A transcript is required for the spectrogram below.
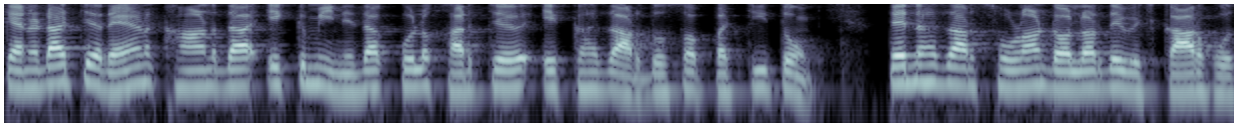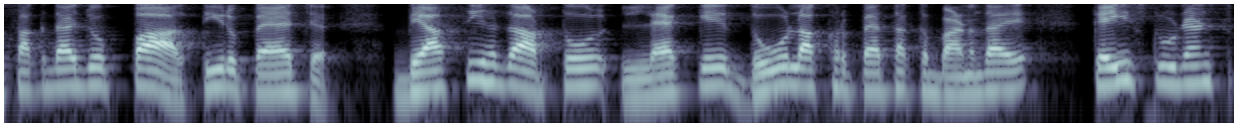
ਕੈਨੇਡਾ 'ਚ ਰਹਿਣ ਖਾਣ ਦਾ 1 ਮਹੀਨੇ ਦਾ ਕੁੱਲ ਖਰਚ 1225 ਤੋਂ 3016 ਡਾਲਰ ਦੇ ਵਿਚਕਾਰ ਹੋ ਸਕਦਾ ਹੈ, ਜੋ ਭਾਰਤੀ ਰੁਪਏ 'ਚ 82000 ਤੋਂ ਲੈ ਕੇ 2 ਲੱਖ ਰੁਪਏ ਤੱਕ ਬਣਦਾ ਹੈ। ਕਈ ਸਟੂਡੈਂਟਸ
